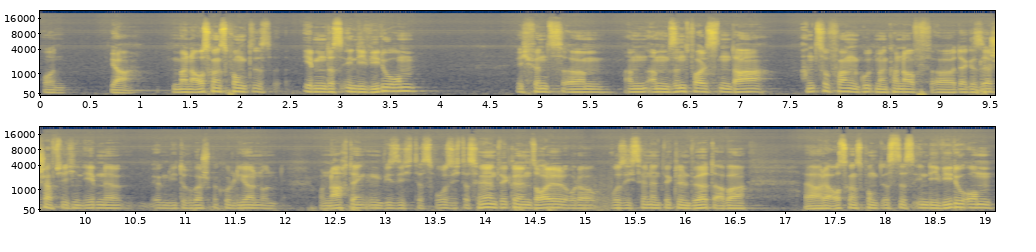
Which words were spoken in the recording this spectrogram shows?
Und ja, mein Ausgangspunkt ist eben das Individuum. Ich finde es ähm, am, am sinnvollsten da anzufangen. Gut, man kann auf äh, der gesellschaftlichen Ebene irgendwie drüber spekulieren und, und nachdenken, wie sich das, wo sich das hinentwickeln soll oder wo sich es hinentwickeln wird, aber ja, der Ausgangspunkt ist das Individuum.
